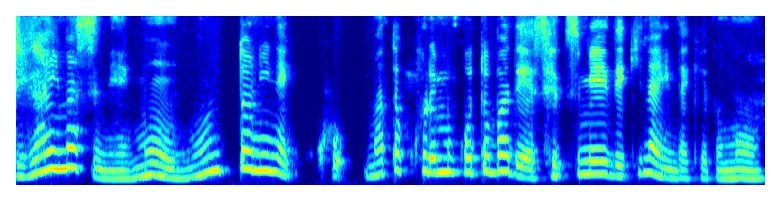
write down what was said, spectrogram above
違いますね。もう本当にね、こまたこれも言葉で説明できないんだけども、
